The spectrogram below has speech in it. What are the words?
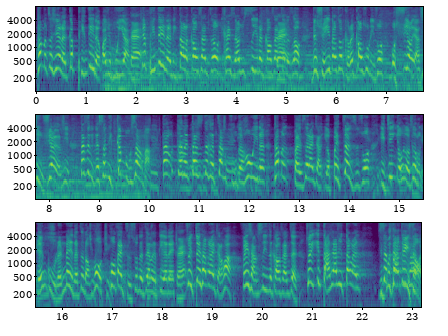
他们这些人跟平地人完全不一样。对，因为平地人你到了高山之后，你开始要去适应那高山镇的时候，你的血液当中可能告诉你说，我需要氧气，我需要氧气，但是你的身体跟不上嘛。但但是但是这个藏族的后裔呢，他们本身来讲有被证实说已经拥有这种远古人类的这种后后代子孙的这样的 DNA，对，所以对他们来讲的话，非常适应这高山症，所以一打下去，当然是不是他对手，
